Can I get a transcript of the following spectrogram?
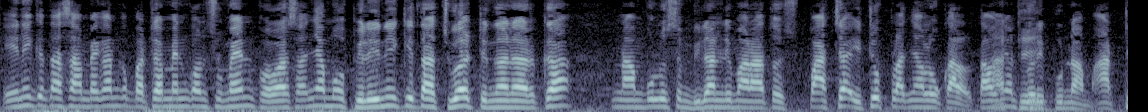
ini kita sampaikan kepada men konsumen bahwasanya mobil ini kita jual dengan harga 69.500. Pajak hidup platnya lokal. Tahunnya AD. 2006. AD.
